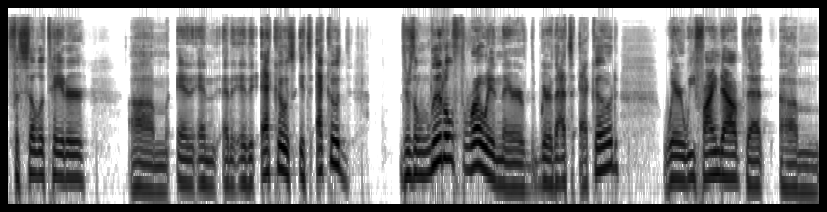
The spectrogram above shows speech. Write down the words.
facilitator um and and and it echoes it's echoed there's a little throw in there where that's echoed where we find out that um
